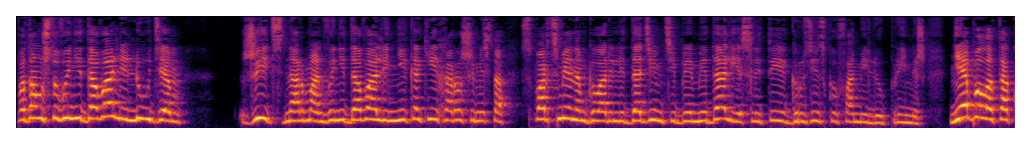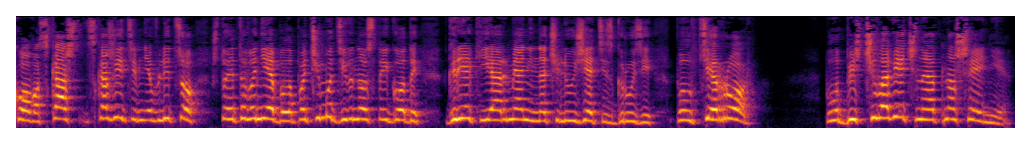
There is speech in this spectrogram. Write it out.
Потому что вы не давали людям жить нормально. Вы не давали никакие хорошие места. Спортсменам говорили, дадим тебе медаль, если ты грузинскую фамилию примешь. Не было такого. Скаж, скажите мне в лицо, что этого не было. Почему 90-е годы греки и армяне начали уезжать из Грузии? Был террор. Было бесчеловечное отношение.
